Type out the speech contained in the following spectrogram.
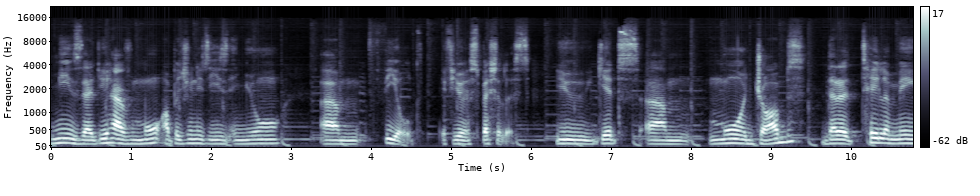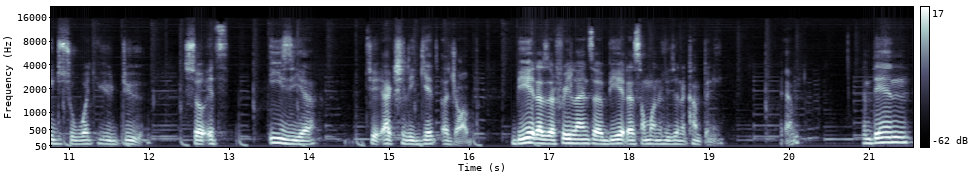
means that you have more opportunities in your um, field if you're a specialist. You get um, more jobs that are tailor made to what you do. So it's easier to actually get a job be it as a freelancer, be it as someone who's in a company. Yeah. And then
